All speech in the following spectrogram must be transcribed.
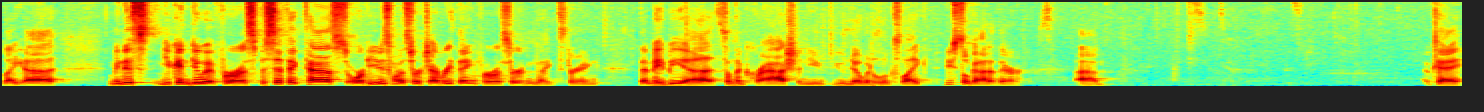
Like, uh, I mean, this, you can do it for a specific test, or if you just want to search everything for a certain like string, that maybe uh, something crashed and you, you know what it looks like, you still got it there. Um, okay,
